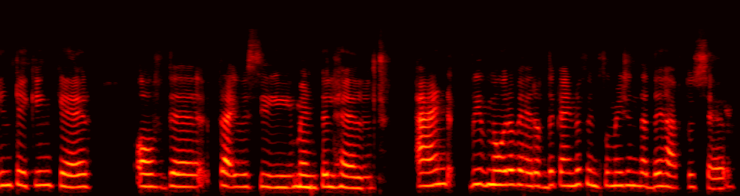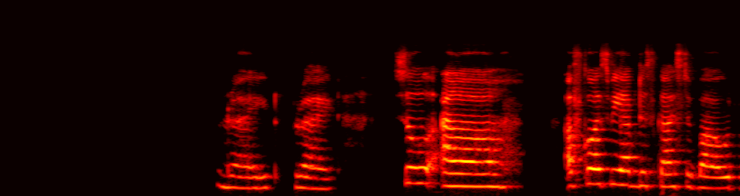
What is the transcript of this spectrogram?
in taking care of their privacy mental health and be more aware of the kind of information that they have to share Right, right. So, uh, of course, we have discussed about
